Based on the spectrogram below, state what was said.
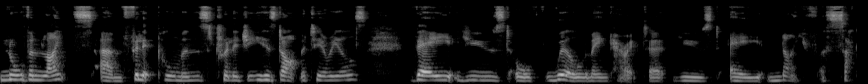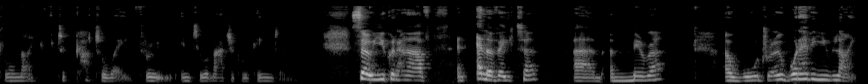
Northern Lights, um, Philip Pullman's trilogy, his Dark Materials, they used, or Will, the main character, used a knife, a subtle knife, to cut a way through into a magical kingdom. So you could have an elevator, um, a mirror, a wardrobe, whatever you like.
